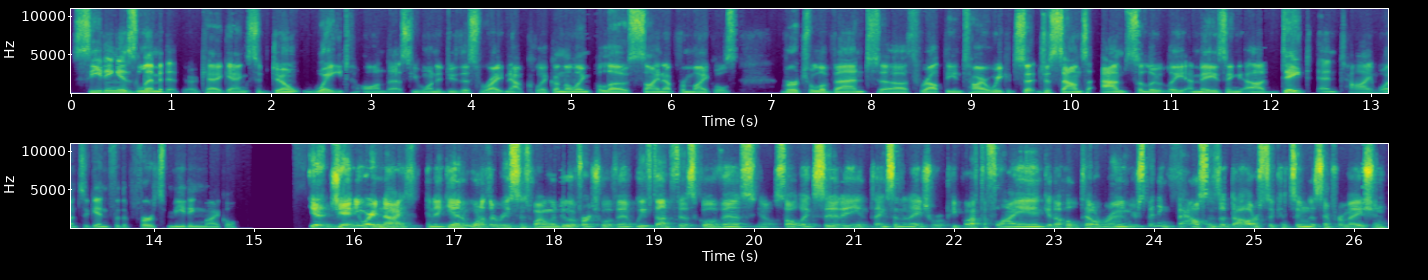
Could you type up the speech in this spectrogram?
Seating is limited. Okay, gang. So don't wait on this. You want to do this right now. Click on the link below, sign up for Michael's virtual event uh, throughout the entire week. It just sounds absolutely amazing. Uh, date and time once again for the first meeting, Michael. Yeah, January 9th. And again, one of the reasons why to do a virtual event, we've done physical events, you know, Salt Lake City and things of the nature where people have to fly in, get a hotel room. You're spending thousands of dollars to consume this information.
